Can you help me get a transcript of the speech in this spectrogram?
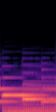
you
